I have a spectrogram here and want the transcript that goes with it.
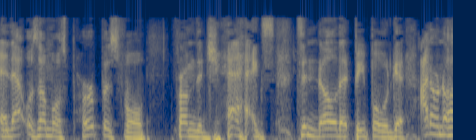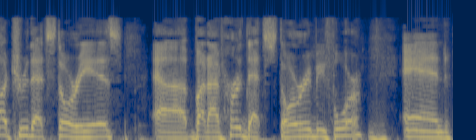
and that was almost purposeful from the Jags to know that people would get. I don't know how true that story is, uh, but I've heard that story before. Mm-hmm. And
